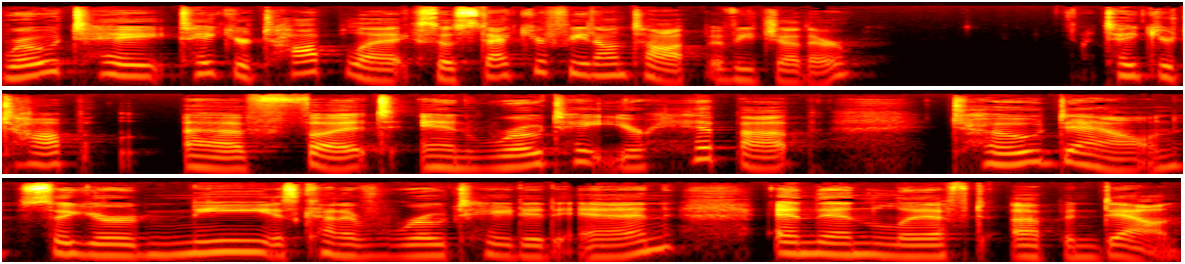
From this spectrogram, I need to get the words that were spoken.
rotate, take your top leg, so stack your feet on top of each other. Take your top uh, foot and rotate your hip up toe down so your knee is kind of rotated in and then lift up and down.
